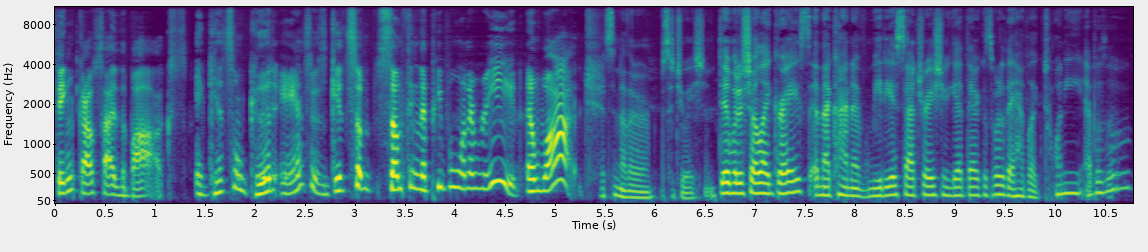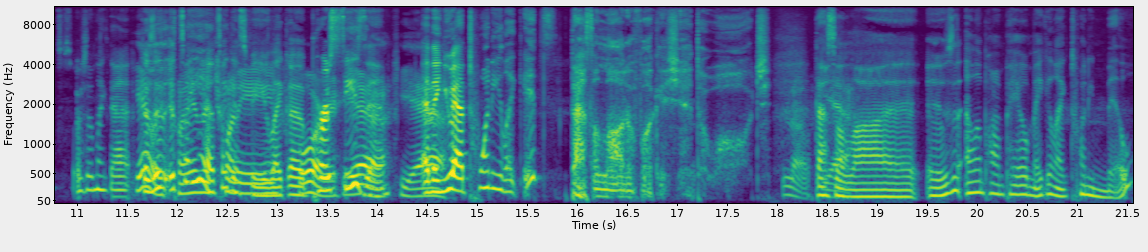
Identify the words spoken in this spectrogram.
think outside the box and get some good answers. Get some something that people want to read and watch. It's another situation. Then with a show like Grey's and that kind of media saturation you get there, because what do they have like twenty episodes or something like that? Yeah, like it's like 20 yeah, it's like it's for you like a per season, Yeah, and then you add twenty. Like it's that's a lot of fucking shit to watch. No, That's yeah. a lot. It wasn't Ellen Pompeo making like 20 mil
